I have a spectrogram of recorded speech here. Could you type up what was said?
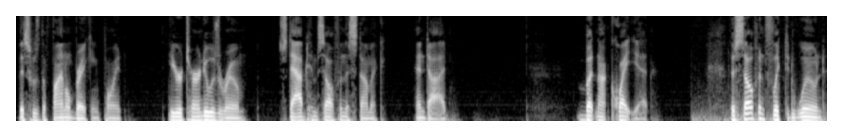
this was the final breaking point. He returned to his room, stabbed himself in the stomach, and died. But not quite yet. The self-inflicted wound,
